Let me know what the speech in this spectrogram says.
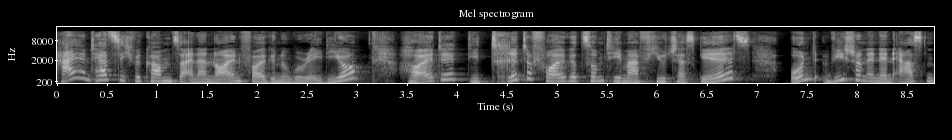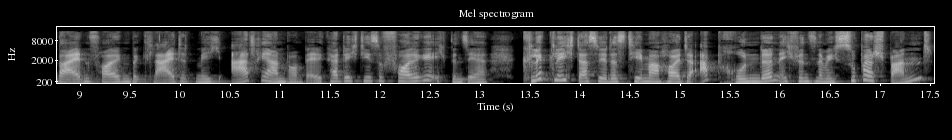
Hi und herzlich willkommen zu einer neuen Folge Nubo Radio. Heute die dritte Folge zum Thema Future Skills und wie schon in den ersten beiden Folgen begleitet mich Adrian Bombelka durch diese Folge. Ich bin sehr glücklich, dass wir das Thema heute abrunden. Ich finde es nämlich super spannend.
